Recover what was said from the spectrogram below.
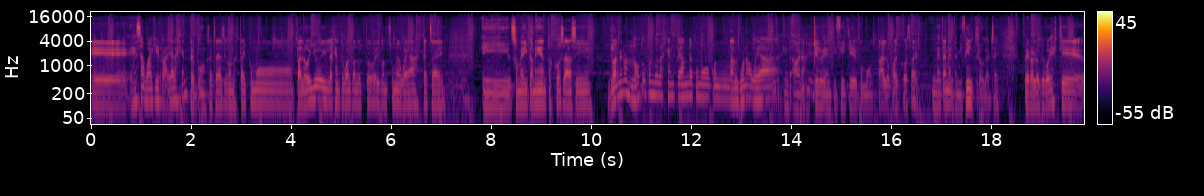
eh, es esa weá que irradia a la gente, pues, ¿cachai? Así cuando estáis como paloyo y la gente igual va al doctor y consume weás, ¿cachai? Y son medicamentos, cosas así. Yo al menos noto cuando la gente anda como con alguna weá. Ahora, que lo identifique como tal o cual cosa es netamente mi filtro, ¿cachai? Pero lo que voy es que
